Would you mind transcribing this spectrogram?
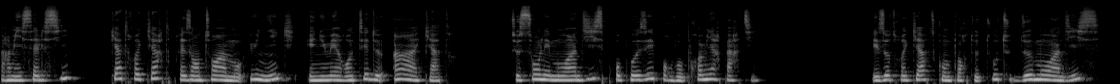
Parmi celles-ci, quatre cartes présentant un mot unique et numérotées de 1 à 4. Ce sont les mots indices proposés pour vos premières parties. Les autres cartes comportent toutes deux mots indices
